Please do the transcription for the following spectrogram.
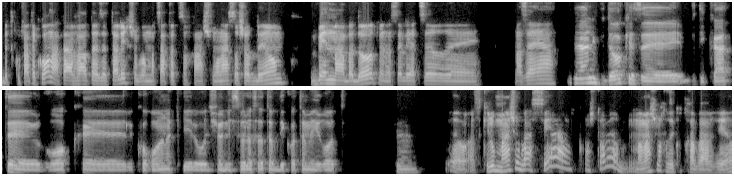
בתקופת הקורונה, אתה עברת איזה תהליך שבו מצאת עצמך 18 שעות ביום, בין מעבדות, מנסה לייצר, אה, מה זה היה? זה היה לבדוק איזה בדיקת אה, רוק אה, לקורונה, כאילו, עוד שניסו לעשות את הבדיקות המהירות. כן. זהו, אז כאילו משהו בעשייה, כמו שאתה אומר, ממש מחזיק אותך באוויר,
